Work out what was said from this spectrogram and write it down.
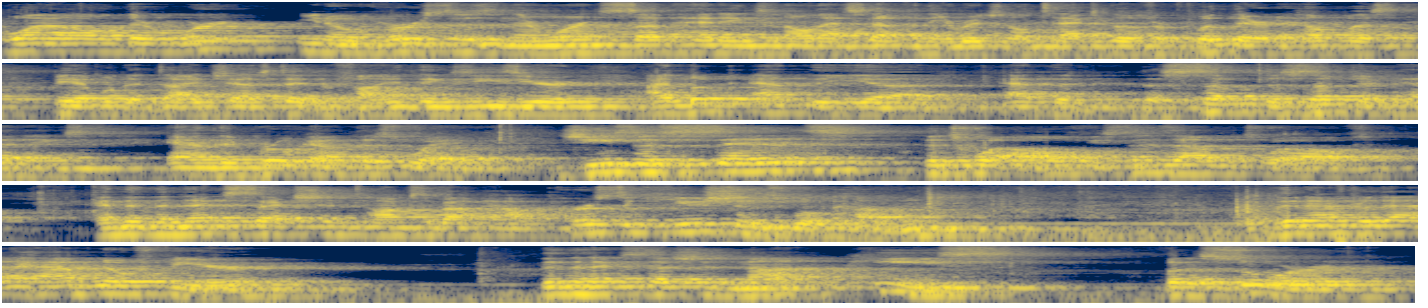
while there weren't, you know, verses and there weren't subheadings and all that stuff in the original text, those were put there to help us be able to digest it and find things easier. I looked at the uh, at the the, sub, the subject headings, and they broke out this way: Jesus sends the twelve. He sends out the twelve, and then the next section talks about how persecutions will come. Then after that, have no fear. Then the next session, not peace, but a sword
